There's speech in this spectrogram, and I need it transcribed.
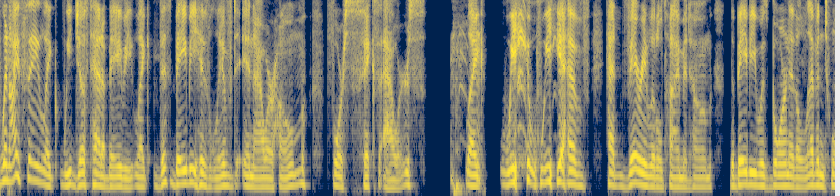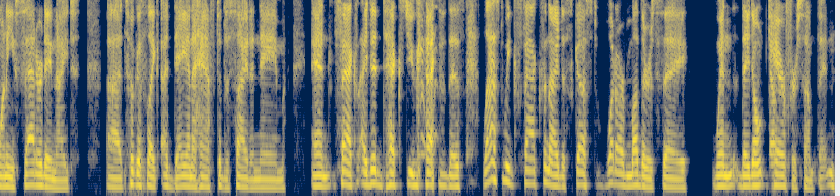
when i say like we just had a baby like this baby has lived in our home for six hours. Like we we have had very little time at home the baby was born at 11:20 saturday night uh took us like a day and a half to decide a name and fax i did text you guys this last week fax and i discussed what our mothers say when they don't Yep. care for something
